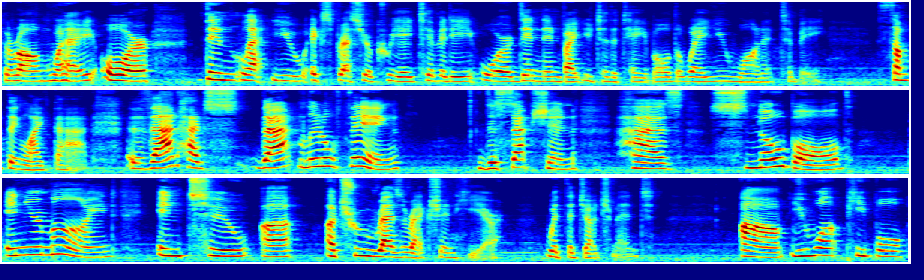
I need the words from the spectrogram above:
the wrong way or didn't let you express your creativity or didn't invite you to the table the way you want it to be. Something like that. That had that little thing deception has snowballed in your mind into a, a true resurrection here with the judgment. Um, you want people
